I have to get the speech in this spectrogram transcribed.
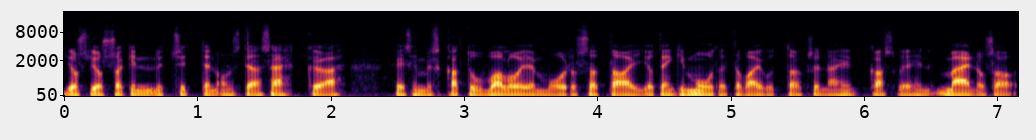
jos jossakin nyt sitten on sitä sähköä, esimerkiksi katuvalojen muodossa tai jotenkin muut, että vaikuttaako se näihin kasveihin. Mä en osaa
